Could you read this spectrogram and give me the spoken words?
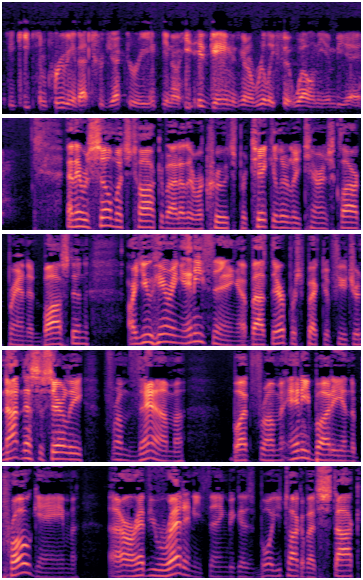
if he keeps improving at that trajectory, you know, he, his game is going to really fit well in the NBA. And there was so much talk about other recruits, particularly Terrence Clarke, Brandon Boston. Are you hearing anything about their prospective future? Not necessarily from them, but from anybody in the pro game. Uh, Or have you read anything? Because, boy, you talk about stock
